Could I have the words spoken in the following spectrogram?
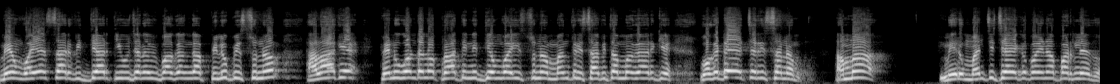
మేము వైఎస్ఆర్ విద్యార్థి యువజన విభాగంగా పిలుపిస్తున్నాం అలాగే పెనుగొండలో ప్రాతినిధ్యం వహిస్తున్న మంత్రి సబితమ్మ గారికి ఒకటే హెచ్చరిస్తున్నాం. అమ్మా మీరు మంచి చేయకపోయినా పర్లేదు.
